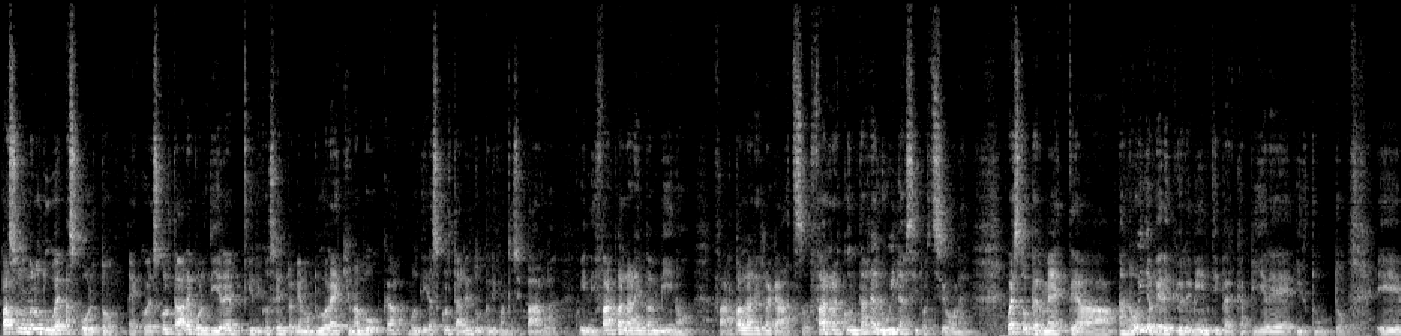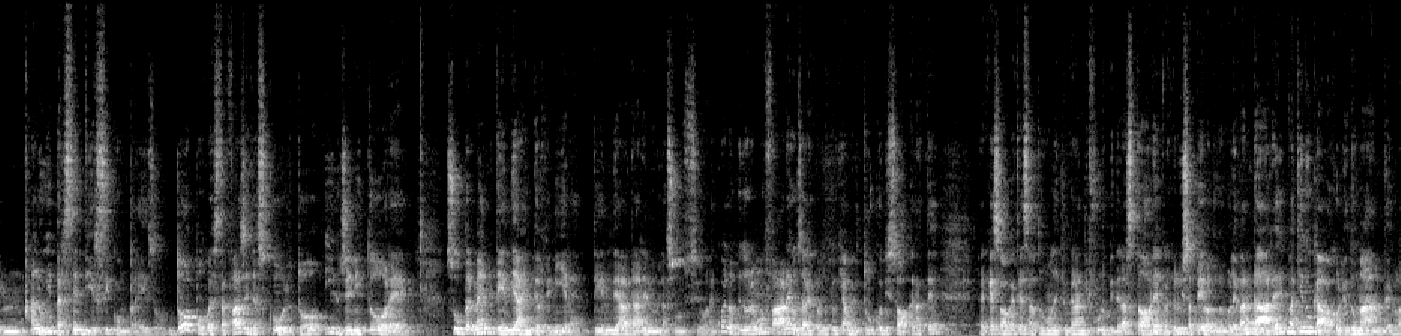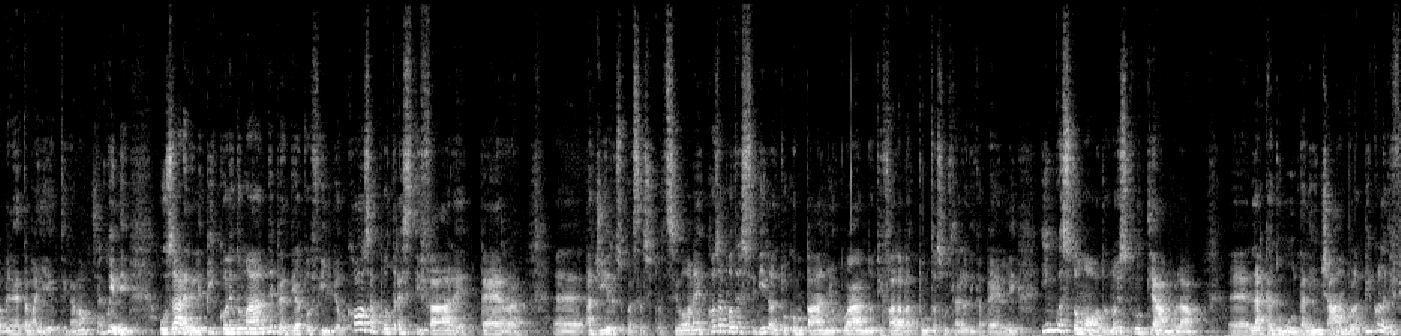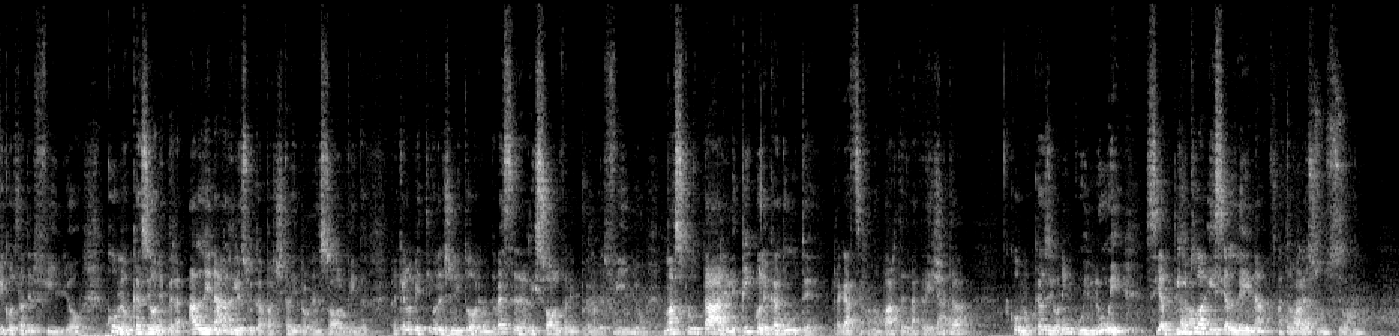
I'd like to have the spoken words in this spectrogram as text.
Passo numero due, ascolto. Ecco, ascoltare vuol dire, io dico sempre, abbiamo due orecchie e una bocca, vuol dire ascoltare il doppio di quanto si parla. Quindi far parlare il bambino, far parlare il ragazzo, far raccontare a lui la situazione questo permette a, a, noi di avere più elementi per capire il tutto e mm, a lui per sentirsi compreso. Dopo questa fase di ascolto, il genitore Superman tende a intervenire, tende a dare lui la soluzione. Quello che dovremmo fare è usare quello che io chiamo il trucco di Socrate, perché Socrate è stato uno dei più grandi furbi della storia, perché lui sapeva dove voleva andare, ma ti educava con le domande, con la benedetta maieutica, no? Certo. Quindi usare delle piccole domande per dire a tuo figlio cosa potresti fare per eh, agire su questa situazione, cosa potresti dire al tuo compagno quando ti fa la battuta sul taglio di capelli. In questo modo noi sfruttiamo la eh, la caduta, l'inciampo, la piccola difficoltà del figlio come occasione per allenare le sue capacità di problem solving, perché l'obiettivo del genitore non deve essere risolvere il problema del figlio, ma sfruttare le piccole cadute, ragazzi fanno parte della crescita, come occasione in cui lui si abitua Però, e si allena a trovare soluzioni.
